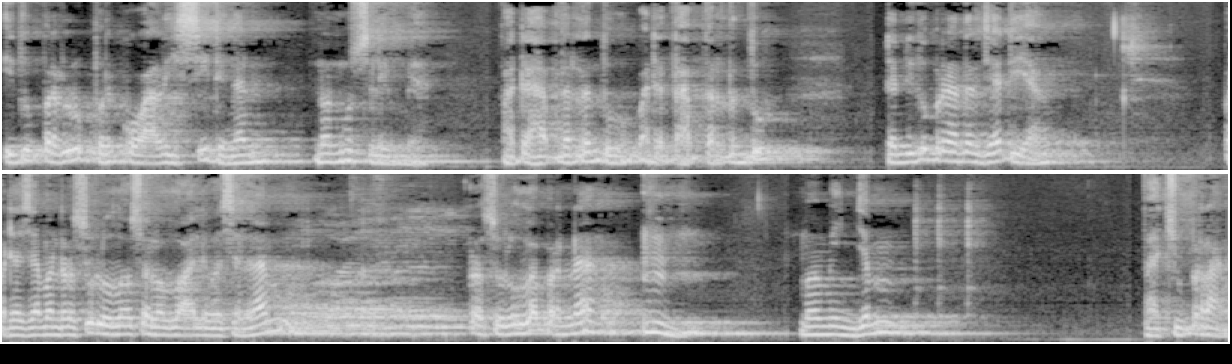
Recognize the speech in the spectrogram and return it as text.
itu perlu berkoalisi dengan non muslim ya. Pada tahap tertentu, pada tahap tertentu. Dan itu pernah terjadi ya. Pada zaman Rasulullah Wasallam Rasulullah pernah meminjam baju perang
